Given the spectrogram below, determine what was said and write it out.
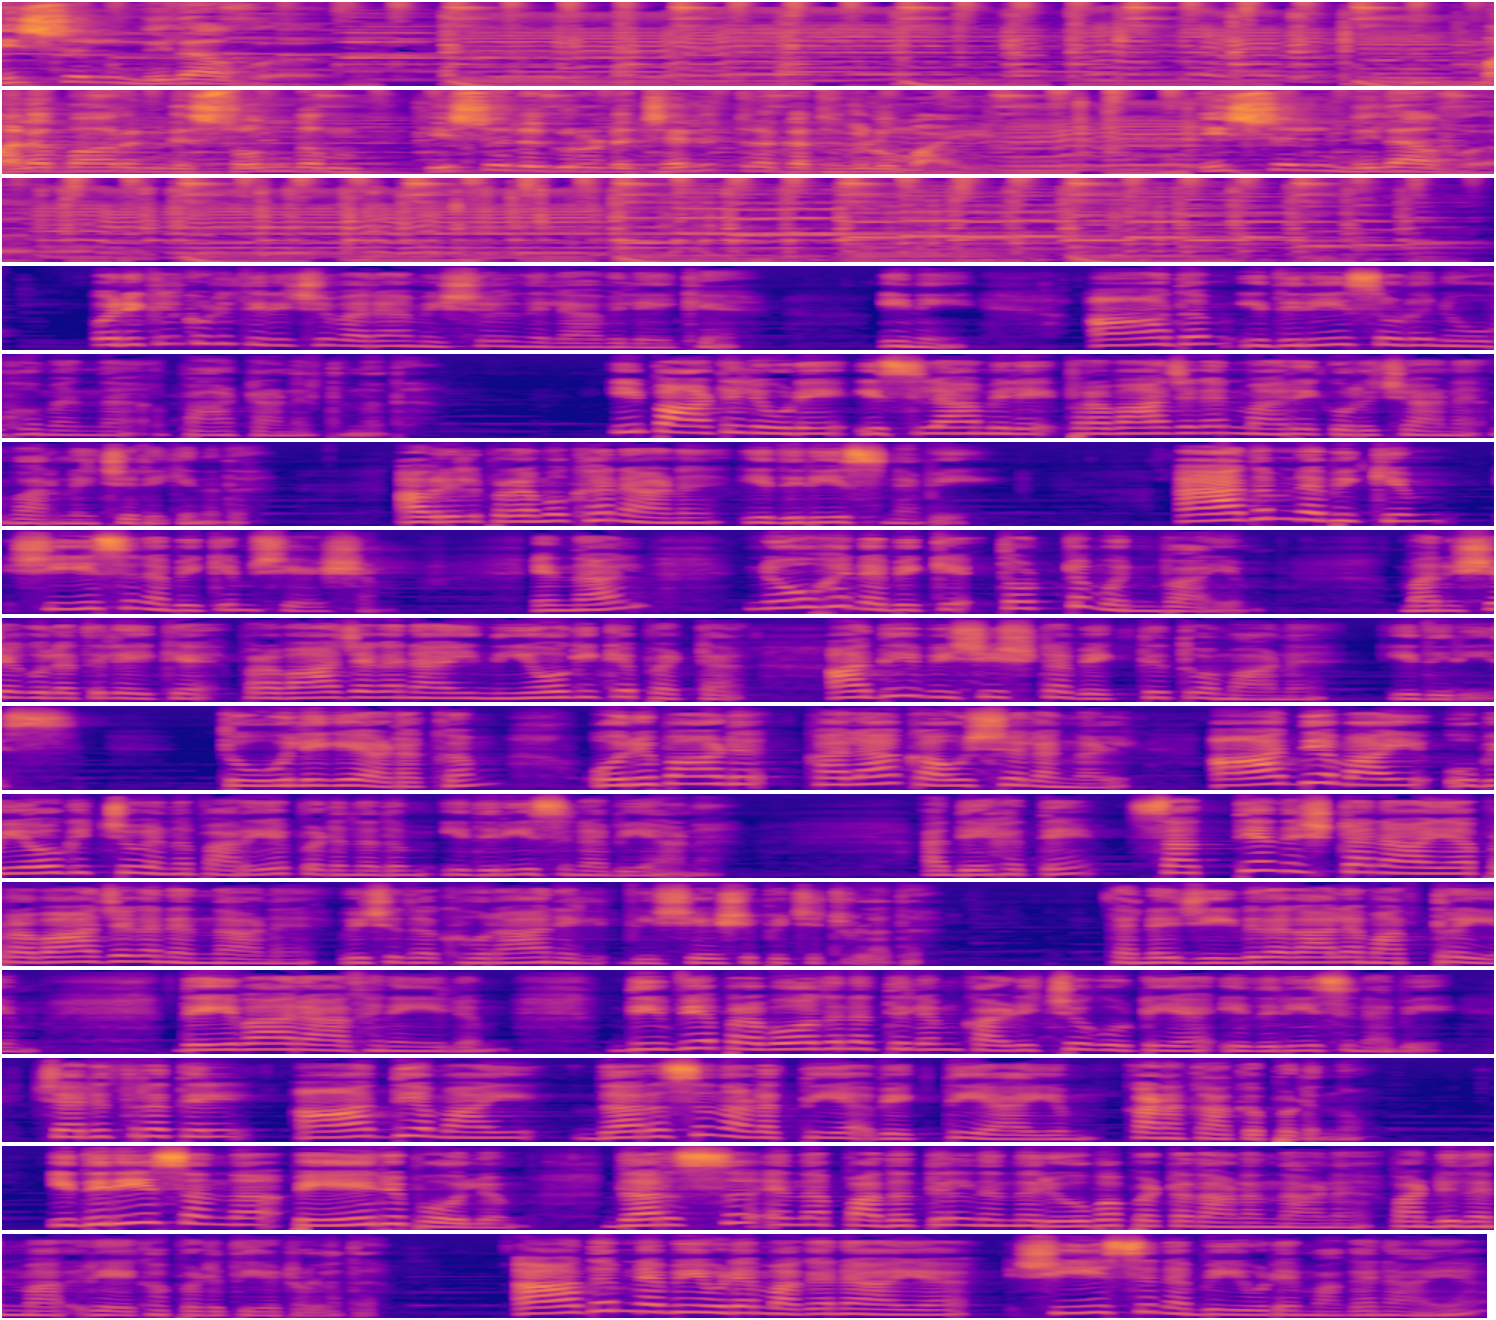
ഇശൽ നിലാവ്. മലബാറിന്റെ സ്വന്തം ഇശലുകളുടെ ചരിത്ര കഥകളുമായി നിലാവ്. ഒരിക്കൽ കൂടി തിരിച്ചു വരാം ഇശൽ നിലാവിലേക്ക്. ഇനി ആദം ഇദിരീസോട് നൂഹുമെന്ന പാട്ടാണെത്തുന്നത്. ഈ പാട്ടിലൂടെ ഇസ്ലാമിലെ പ്രവാചകന്മാരെക്കുറിച്ചാണ് വർണിച്ചിരിക്കുന്നത്. അവരിൽ പ്രമുഖനാണ് ഇദിരീസ് നബി. ആദം നബിക്കും ഷീസ് നബിക്കും ശേഷം. എന്നാൽ നൂഹ് നബിക്ക് തൊട്ടു മുൻപായും മനുഷ്യകുലത്തിലേക്ക് പ്രവാചകനായി നിയോഗിക്കപ്പെട്ട അതിവിശിഷ്ട വ്യക്തിത്വമാണ് ഇദിരീസ്. തൂലികയടക്കം ഒരുപാട് കലാകൗശലങ്ങൾ ആദ്യമായി ഉപയോഗിച്ചുവെന്ന് പറയപ്പെടുന്നതും ഇദിരീസ് നബിയാണ്. അദ്ദേഹത്തെ സത്യനിഷ്ഠനായ പ്രവാചകൻ എന്നാണ് വിശുദ്ധ ഖുറാനിൽ വിശേഷിപ്പിച്ചിട്ടുള്ളത്. തന്റെ ജീവിതകാലം അത്രയും ദൈവാരാധനയിലും ദിവ്യപ്രബോധനത്തിലും കഴിച്ചുകൂട്ടിയ ഇദ്രീസ് നബി ചരിത്രത്തിൽ ആദ്യമായി ദർസ് നടത്തിയ വ്യക്തിയായും കണക്കാക്കപ്പെടുന്നു. ഇദിരീസ് എന്ന പേര് പോലും ദർസ് എന്ന പദത്തിൽ നിന്ന് രൂപപ്പെട്ടതാണെന്നാണ് പണ്ഡിതന്മാർ രേഖപ്പെടുത്തിയിട്ടുള്ളത്. ആദം നബിയുടെ മകനായ ഷീസ് നബിയുടെ മകനായ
